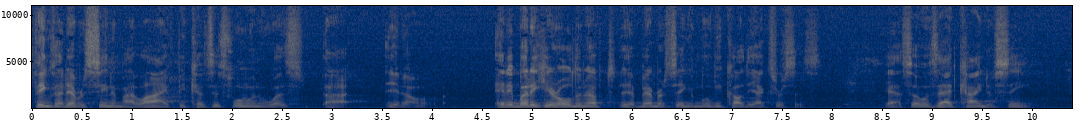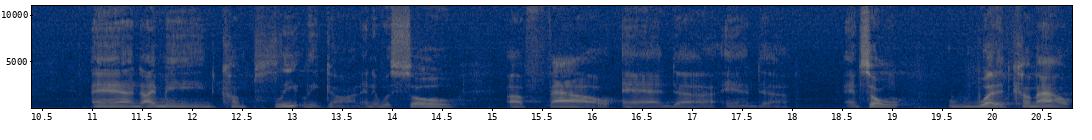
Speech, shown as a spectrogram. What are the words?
things I'd ever seen in my life because this woman was, uh, you know, anybody here old enough to remember seeing a movie called The Exorcist? Yeah, so it was that kind of scene. And I mean, completely gone. And it was so uh, foul. And, uh, and, uh, and so what had come out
